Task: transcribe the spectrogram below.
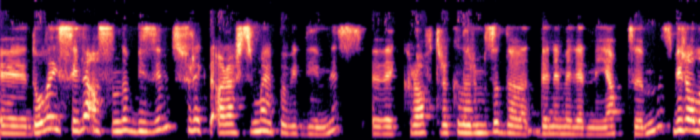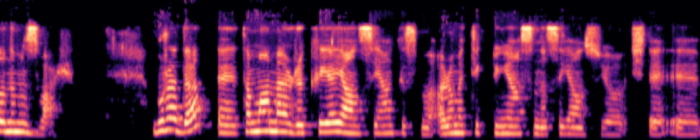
E, dolayısıyla aslında bizim sürekli araştırma yapabildiğimiz ve craft rakılarımızı da denemelerini yaptığımız bir alanımız var. Burada e, tamamen rakıya yansıyan kısmı, aromatik dünyası nasıl yansıyor, işte e,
